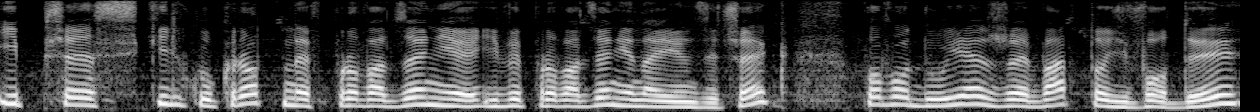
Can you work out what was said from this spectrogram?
i przez kilkukrotne wprowadzenie i wyprowadzenie na języczek powoduje, że wartość wody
